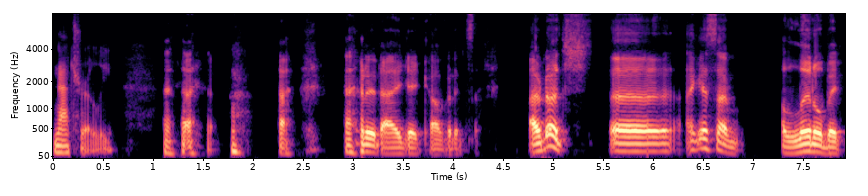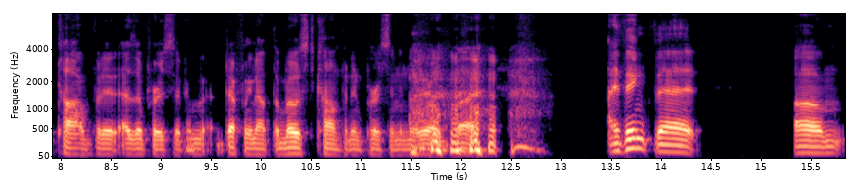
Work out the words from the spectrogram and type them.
naturally. how did I get confidence? I'm not. Uh, I guess I'm a little bit confident as a person. I'm definitely not the most confident person in the world, but I think that um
